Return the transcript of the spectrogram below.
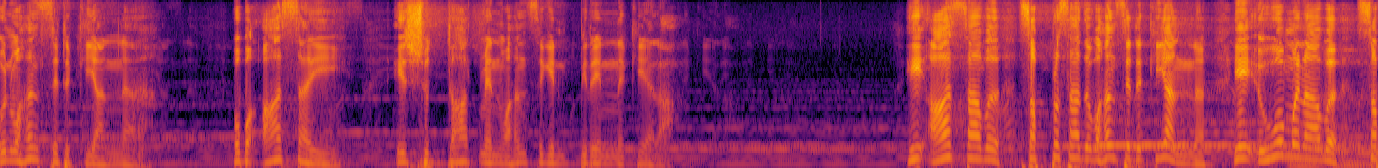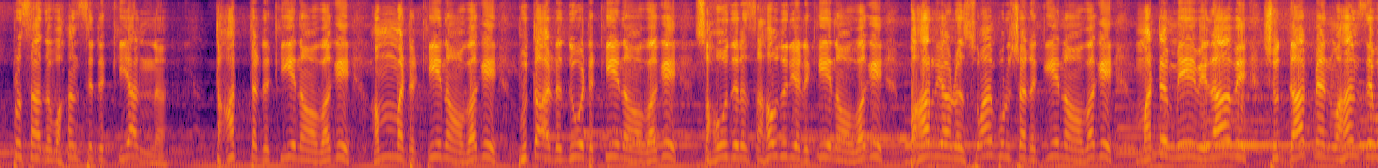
උන්වහන්සේට කියන්න. ඔබ ආසයි ඒ ශුද්ධාත්මයන් වහන්සේගෙන් පිරෙන්න කියලා. ඒ ආසාව සප්‍රසාද වහන්සේට කියන්න. ඒ උවමනාව සප්‍රසාද වහන්සේට කියන්න. තාත්තට කියනවා වගේ අම්මට කියනවා වගේ පුතාට දුවට කියනවා වගේ සහෝදර සහෝදරියට කියනවා වගේ භාර්යාවට ස්වාමි පුරුෂයාට කියනවා වගේ මට මේ වෙලාවේ ශුද්ධාත්මයන් වහන්සේව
